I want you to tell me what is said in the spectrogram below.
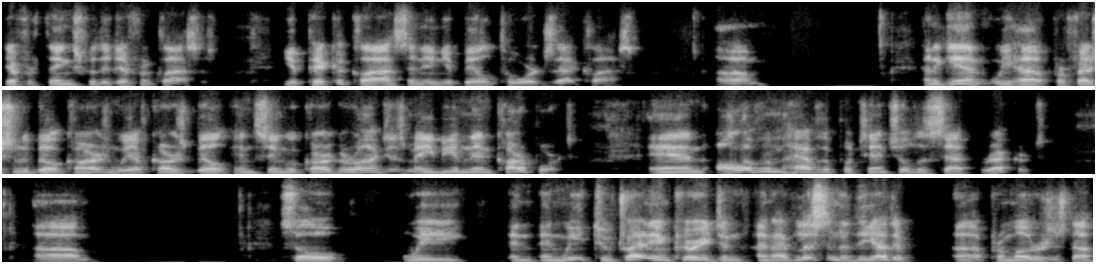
different things for the different classes you pick a class and then you build towards that class. Um, and again, we have professionally built cars and we have cars built in single car garages, maybe even in carports. And all of them have the potential to set records. Um, so we, and, and we, to try to encourage, and, and I've listened to the other uh, promoters and stuff,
